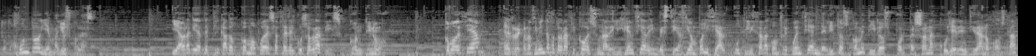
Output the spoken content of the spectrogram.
todo junto y en mayúsculas. Y ahora que ya te he explicado cómo puedes hacer el curso gratis, continúo. Como decía, el reconocimiento fotográfico es una diligencia de investigación policial utilizada con frecuencia en delitos cometidos por personas cuya identidad no consta,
